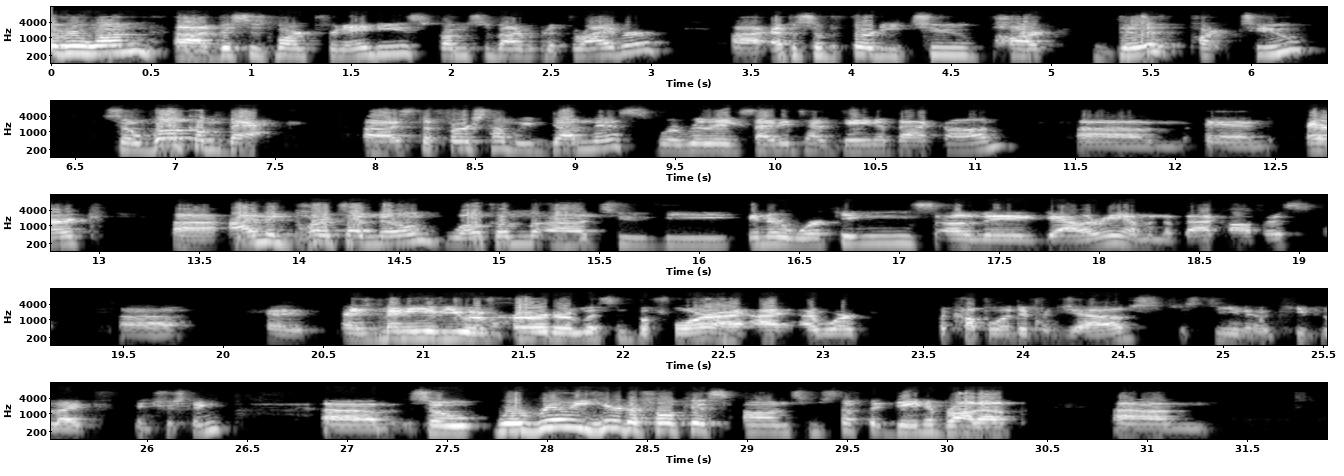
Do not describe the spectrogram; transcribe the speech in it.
everyone. Uh, this is Mark Fernandez from Survivor to Thriver, uh, episode 32, part the part two. So welcome back. Uh, it's the first time we've done this. We're really excited to have Dana back on. Um, and Eric, uh, I'm in parts unknown. Welcome uh, to the inner workings of a gallery. I'm in the back office. Uh, as many of you have heard or listened before, I, I, I work a couple of different jobs just to you know keep life interesting. Um, so we're really here to focus on some stuff that Dana brought up um,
